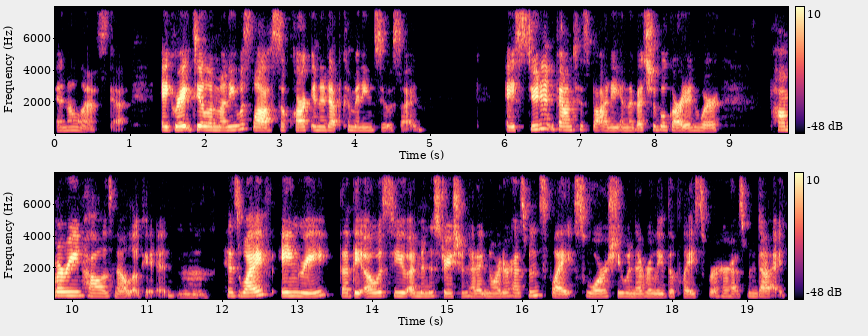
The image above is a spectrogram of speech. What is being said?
in Alaska. A great deal of money was lost, so Clark ended up committing suicide. A student found his body in the vegetable garden where Pomerene Hall is now located. Mm. His wife, angry that the OSU administration had ignored her husband's flight, swore she would never leave the place where her husband died.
